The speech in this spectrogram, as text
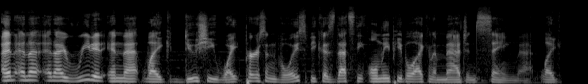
and and I- and I read it in that like douchey white person voice because that's the only people I can imagine saying that. Like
